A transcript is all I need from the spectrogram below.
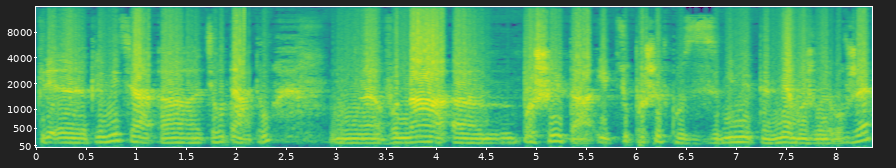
керівниця е, цього театру, е, вона е, прошита, і цю прошивку змінити неможливо вже.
